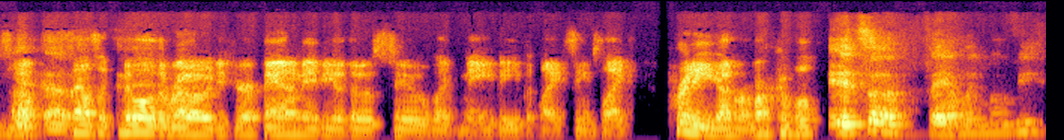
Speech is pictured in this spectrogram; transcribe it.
So Yeah, uh, sounds like middle of the road. If you're a fan of maybe of those two, like maybe, but like seems like pretty unremarkable. It's a family movie.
